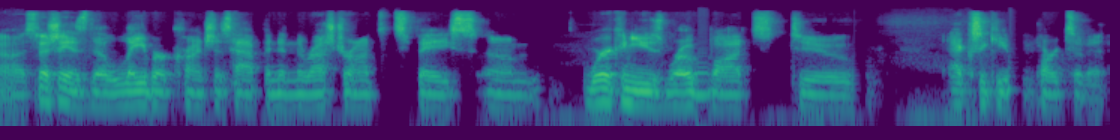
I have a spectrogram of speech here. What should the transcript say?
uh, especially as the labor crunch has happened in the restaurant space, um, where can you use robots to execute parts of it?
